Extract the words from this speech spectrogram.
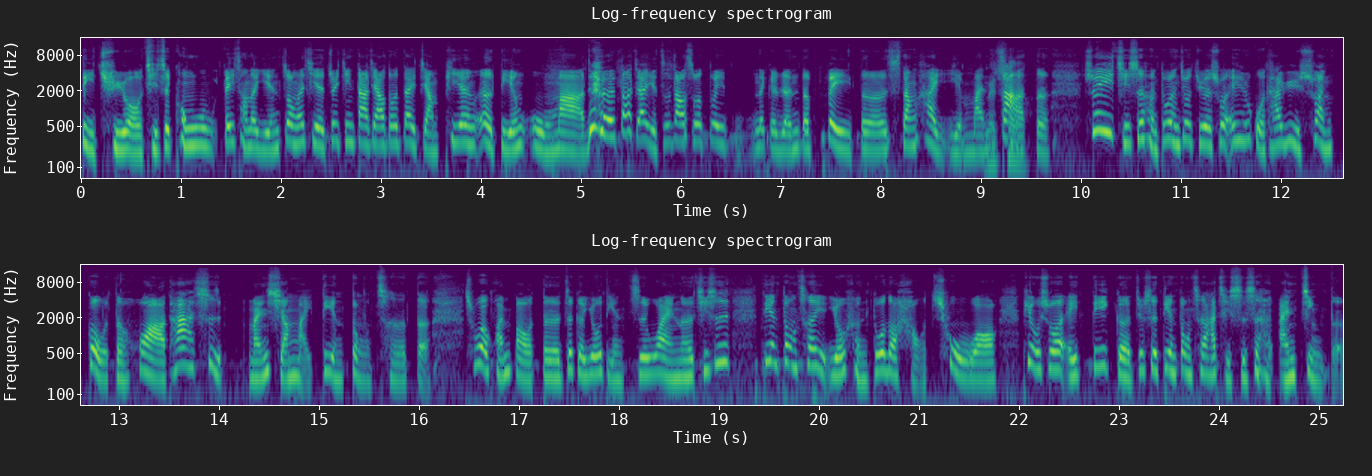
地区哦，其实空污非常的严重，而且最近大家都在讲 PM 二点五嘛，大家也知道说对那个人的肺的伤害也蛮大的。所以其实很多人就觉得说，哎，如果他预算够的话，他是。蛮想买电动车的，除了环保的这个优点之外呢，其实电动车有很多的好处哦。譬如说，诶，第一个就是电动车它其实是很安静的。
